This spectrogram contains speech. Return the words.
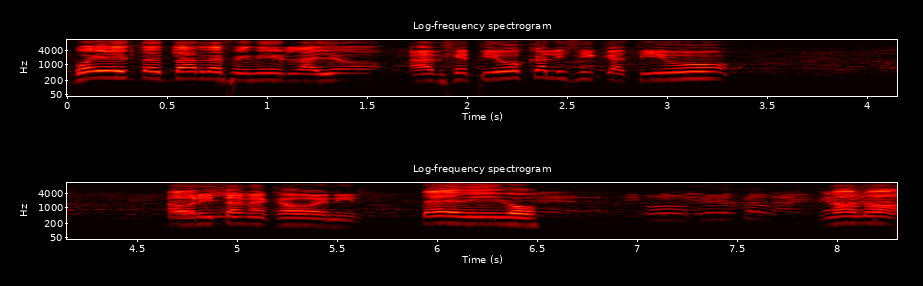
Voy a intentar definirla yo. Adjetivo calificativo. Ahorita me acabo de venir. Te digo. Objeto, No, no,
